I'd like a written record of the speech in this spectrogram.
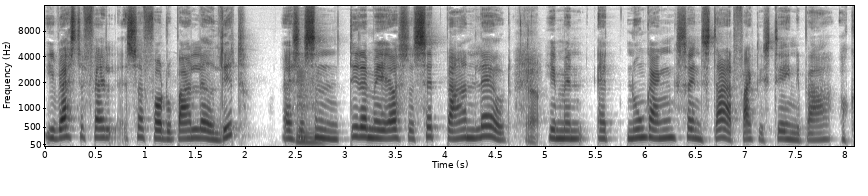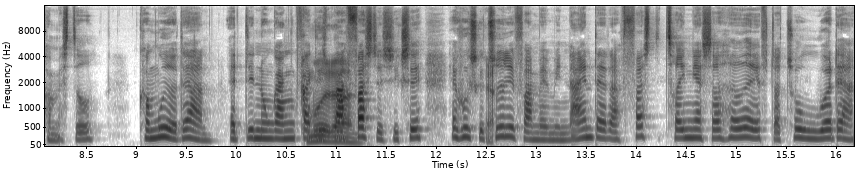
i værste fald, så får du bare lavet lidt. Altså mm. sådan det der med også at sætte barn lavt, Ja. jamen at nogle gange så en start faktisk, det er egentlig bare at komme afsted. Kom ud af døren. At det nogle gange Kom faktisk bare første succes. Jeg husker Ja. tydeligt fra med min egen datter, første træning jeg så havde efter to uger der,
